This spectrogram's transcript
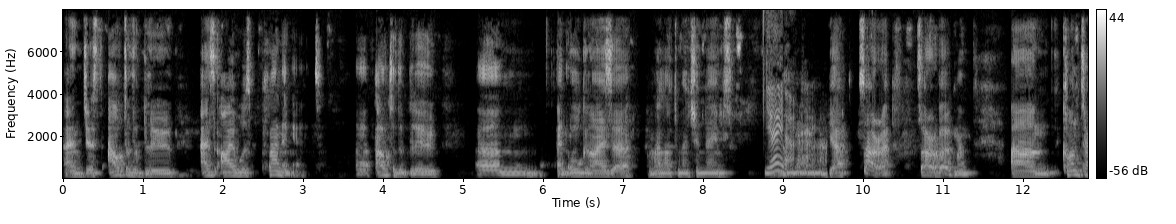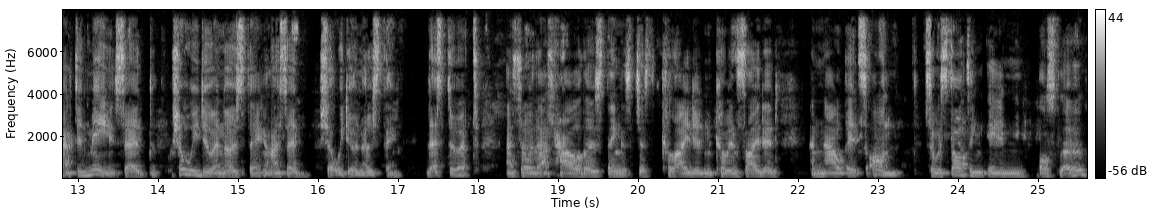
And just out of the blue, as I was planning it, uh, out of the blue, um, an organizer. Am I allowed to mention names? Yeah, yeah. Yeah, Sarah, Sarah Bergman, um, contacted me and said, Shall we do a nose thing? And I said, Shall we do a nose thing? Let's do it. And so that's how those things just collided and coincided. And now it's on. So we're starting in Oslo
